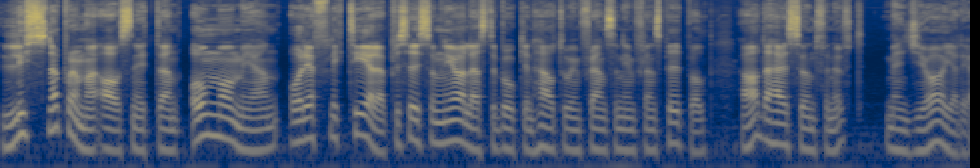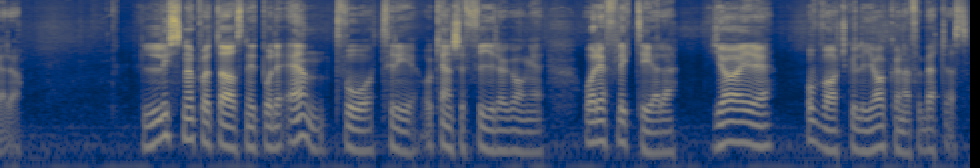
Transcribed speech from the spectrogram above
Lyssna på de här avsnitten om och om igen och reflektera, precis som när jag läste boken How to Influence and Influence People. Ja, det här är sunt förnuft, men gör jag det då? Lyssna på ett avsnitt både en, två, tre och kanske fyra gånger och reflektera. Gör jag det och vart skulle jag kunna förbättras?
